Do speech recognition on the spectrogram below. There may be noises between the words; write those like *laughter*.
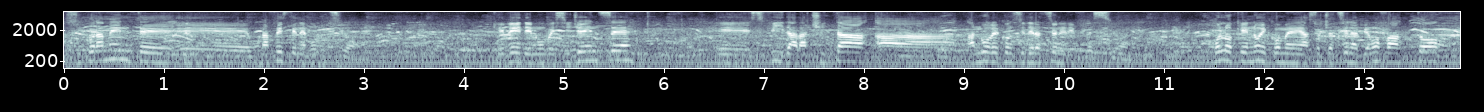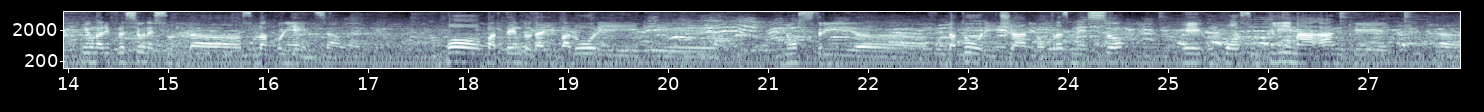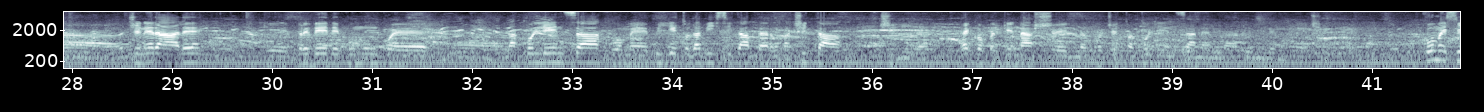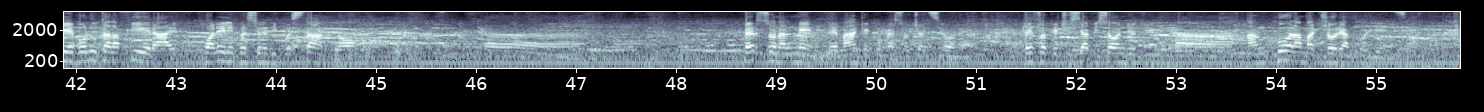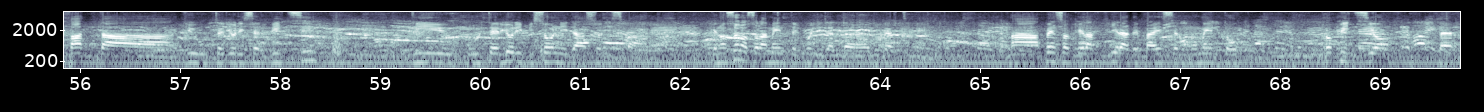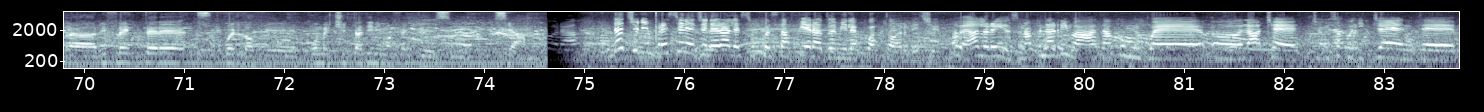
Sicuramente è una festa in evoluzione che vede nuove esigenze e sfida la città a, a nuove considerazioni e riflessioni. Quello che noi come associazione abbiamo fatto è una riflessione sul, sull'accoglienza, un po' partendo dai valori che nostri uh, fondatori ci hanno trasmesso e un po' sul clima anche uh, generale che prevede comunque eh, l'accoglienza come biglietto da visita per una città civile. Ecco perché nasce il progetto accoglienza nel 2011. Come si è evoluta la fiera e qual è l'impressione di quest'anno? Personalmente, ma anche come associazione, penso che ci sia bisogno di una ancora maggiore accoglienza, fatta di ulteriori servizi di ulteriori bisogni da soddisfare, che non sono solamente quelli del divertimento, ma penso che la fiera debba essere un momento propizio per riflettere su quello che come cittadini molfettesi siamo. Dacci un'impressione generale su questa fiera 2014. Vabbè, allora io sono appena arrivata, comunque uh, là c'è, un sacco di gente, e,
